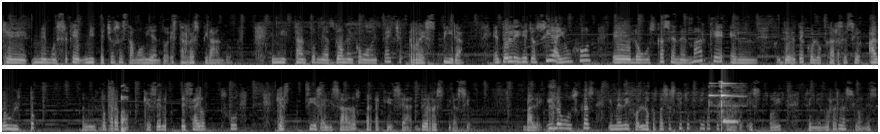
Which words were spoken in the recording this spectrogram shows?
que me muestre que mi pecho se está moviendo, está respirando. Ni tanto mi abdomen como mi pecho respira. Entonces le dije yo, sí, hay un HUD, eh, lo buscas en el marque, el, debes de colocar sesión adulto, adulto para que se les hay HUD que así especializados para que sea de respiración. Vale, y lo buscas y me dijo, lo que pasa es que yo quiero que cuando estoy teniendo relaciones,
